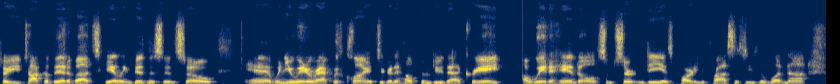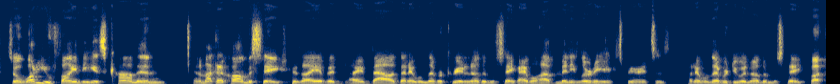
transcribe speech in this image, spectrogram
So you talk a bit about scaling businesses. So uh, when you interact with clients, you're going to help them do that, create a way to handle some certainty as part of your processes and whatnot. So what are you finding is common? And I'm not going to call mistakes because I have a, I vowed that I will never create another mistake. I will have many learning experiences but I will never do another mistake. But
